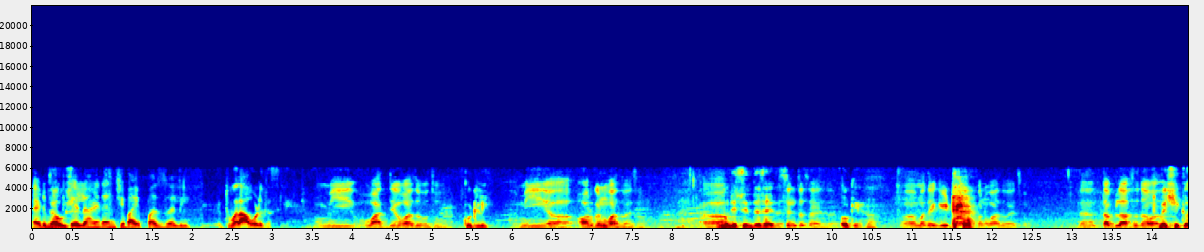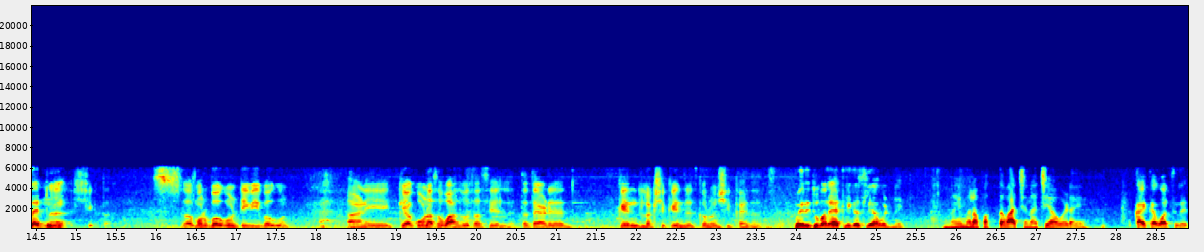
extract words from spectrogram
ऍडमिट. केलं आणि त्यांची बायपास झाली. तुम्हाला आवड कसली? मी वाद्य वाजवतो. कुठली? मी ऑर्गन वाजवायचो. म्हणजे सिंथसायझर सिंथसायझर ओके हा. मध्ये गिटार पण वाजवायचो. तबला सुद्धा वाजवायचो? नाही, शिकतात. समोर बघून टीव्ही बघून आणि किंवा कोण असं वाजवत असेल तर त्याकडे केंद्र लक्ष केंद्रित करून शिकायचं वहिनी तुम्हाला यातली कसली आवड नाही? नाही मला फक्त वाचनाची आवड आहे. काय काय वाचलेत?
